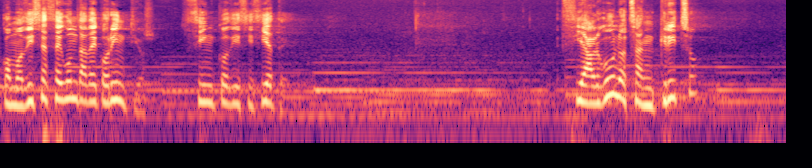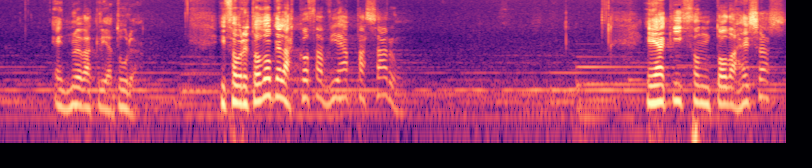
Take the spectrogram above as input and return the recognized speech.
como dice segunda de Corintios 5.17, si alguno está en Cristo, es nueva criatura. Y sobre todo que las cosas viejas pasaron He aquí son todas esas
